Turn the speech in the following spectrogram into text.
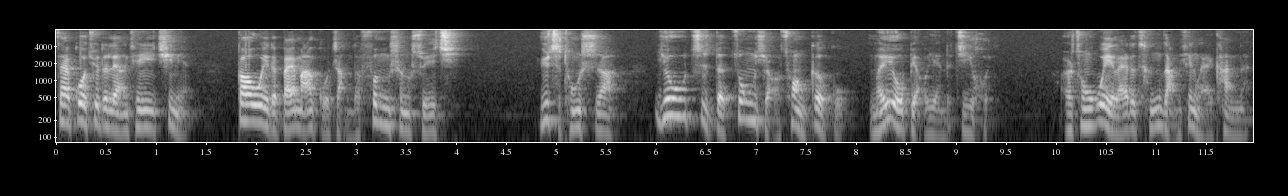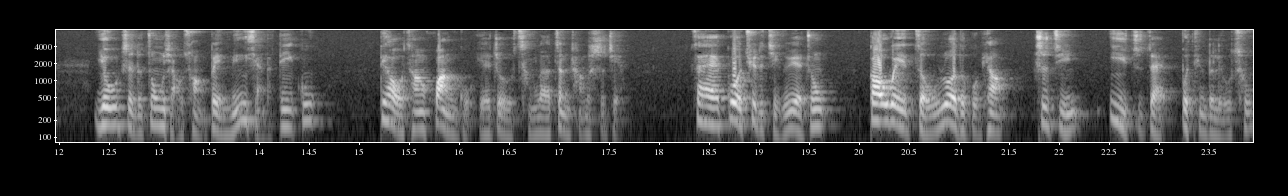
在过去的两千一七年，高位的白马股涨得风生水起。与此同时啊，优质的中小创个股没有表现的机会。而从未来的成长性来看呢，优质的中小创被明显的低估，调仓换股也就成了正常的事件。在过去的几个月中，高位走弱的股票至今一直在不停的流出，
